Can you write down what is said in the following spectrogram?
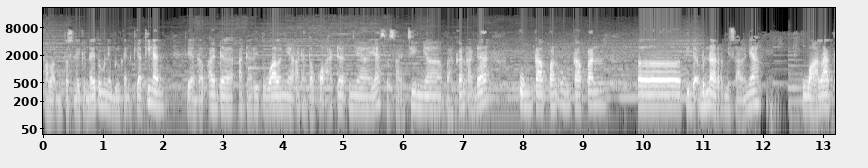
Kalau mitos legenda itu menimbulkan keyakinan dianggap ada, ada ritualnya, ada tokoh adatnya, ya sesajinya, bahkan ada ungkapan-ungkapan e, tidak benar, misalnya walat,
